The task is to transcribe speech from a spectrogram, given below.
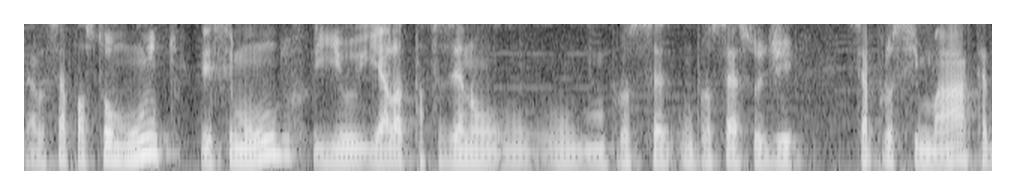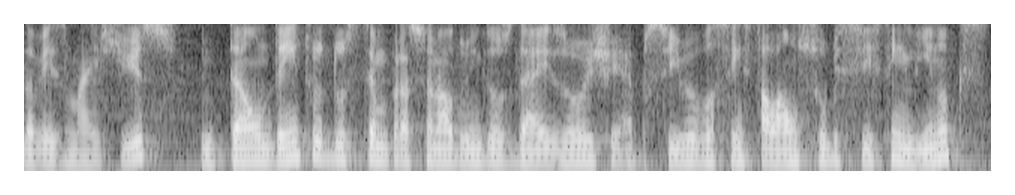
ela se afastou muito desse mundo e, e ela está fazendo um, um, um, processo, um processo de se aproximar cada vez mais disso. Então, dentro do sistema operacional do Windows 10 hoje é possível você instalar um subsystem Linux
